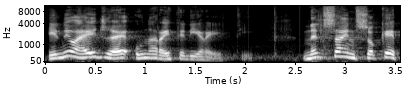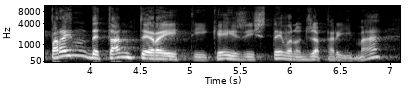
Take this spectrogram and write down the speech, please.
Il New Age è una rete di reti nel senso che prende tante reti che esistevano già prima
